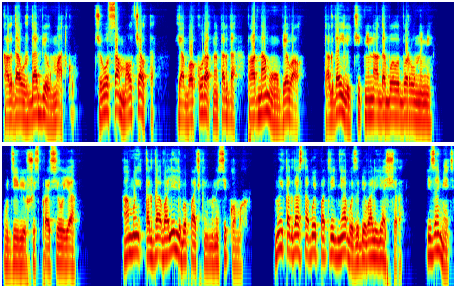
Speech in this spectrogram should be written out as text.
когда уж добил матку. Чего сам молчал-то? Я бы аккуратно тогда по одному убивал. Тогда и лечить не надо было бы рунами, удивившись, спросил я. А мы тогда валили бы пачками насекомых. Мы тогда с тобой по три дня бы забивали ящера. И заметь,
